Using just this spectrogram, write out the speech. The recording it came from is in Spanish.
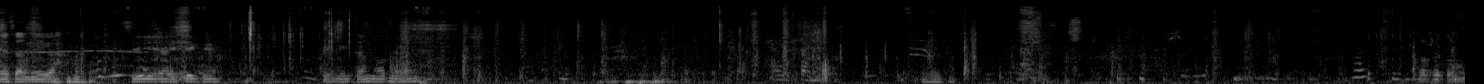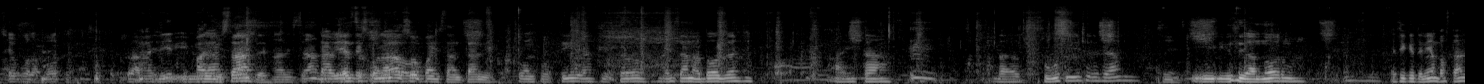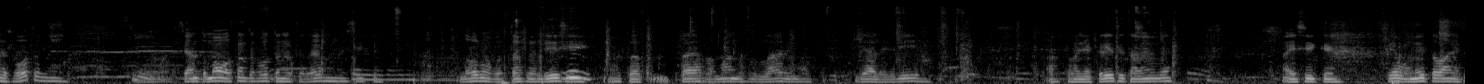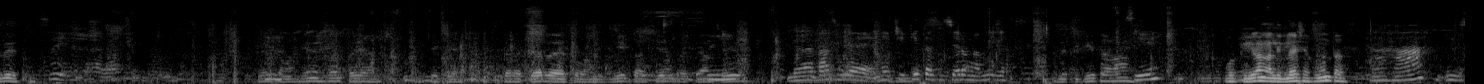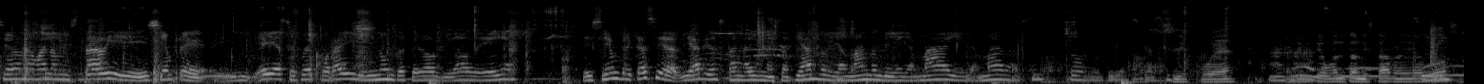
Esa amiga. Sí, ahí sí que. está normal. Lo reconoció por la foto. Ay, Al instante. Al instante. Está bien Este decorado. una sopa instantánea. con fotillas y todo. Ahí están las dos veces. Ahí está la Susi, dice que se llama. Y, y la Norma. Así que tenían bastantes fotos. ¿no? Se han tomado bastantes fotos en el teléfono. Así que Norma pues está feliz y hasta está derramando sus lágrimas de alegría. Hasta Doña Cristi también ve. Ahí sí que qué bonito Doña Cristi. Sí, imagínense esto ya. Así que se recuerda de sus amiguitas siempre que han sido De verdad, sí, de, de chiquitas se hicieron amigas. de chiquita, ¿va? Sí. porque iban a la iglesia juntas. Ajá. Hicieron una buena amistad y siempre, y ella se fue por ahí y nunca se había olvidado de ella. Y siempre, casi a diario, están ahí mensajeando, llamando, videollamada y llamada, así, todos los días casi. Sí, fue. Así que qué bonita amistad para ellos Sí. dos.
